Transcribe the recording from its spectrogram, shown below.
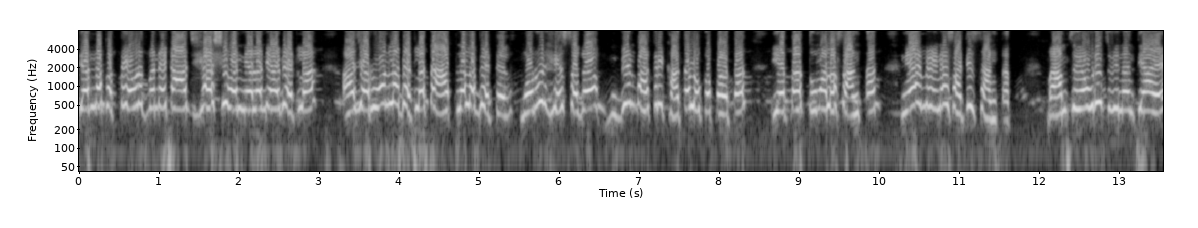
त्यांना फक्त एवढंच म्हणणे का आज ह्या शिवण्याला न्याय भेटला आज या रोहनला भेटला तर आपल्याला भेटेल. म्हणून हे सगळं बिन भाकरी खाता लोक पळतात येतात तुम्हाला सांगतात न्याय मिळण्यासाठी सांगतात. मग आमचं एवढीच विनंती आहे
